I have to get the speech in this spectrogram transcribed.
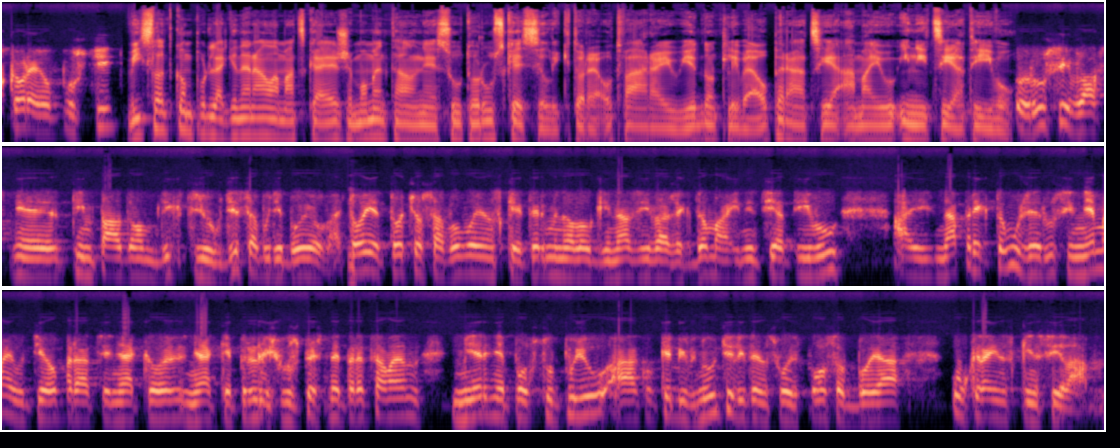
skore opustiť. Výsledkom podľa generála Macka je, že momentálne sú to ruské sily, ktoré otvárajú jednotlivé operácie a majú iniciatívu. Rusi vlastne tým pádom dikciu, kde sa bude bojovať. To je to, čo sa vo vojenskej terminológii nazýva, že kto má iniciatívu. Aj napriek tomu, že Rusi nemajú tie operácie nejaké, nejaké príliš úspešné, predsa len mierne postupujú a ako keby vnútili ten svoj spôsob boja ukrajinským silám.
